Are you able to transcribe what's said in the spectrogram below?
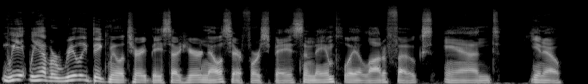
we we have a really big military base out here, Nellis Air Force Base, and they employ a lot of folks. And you know,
